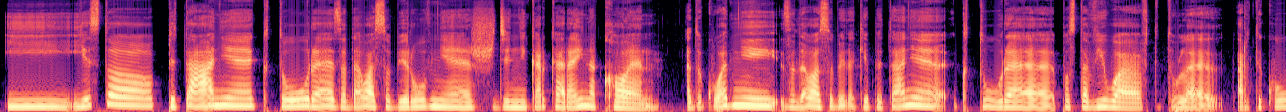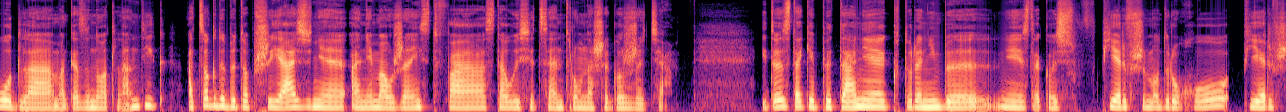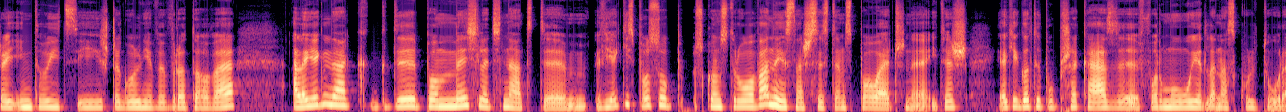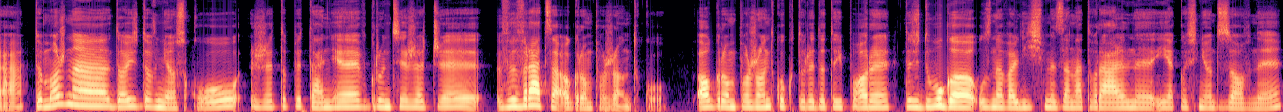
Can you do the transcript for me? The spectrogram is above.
I jest to pytanie, które zadała sobie również dziennikarka Reina Cohen. A dokładniej zadała sobie takie pytanie, które postawiła w tytule artykułu dla magazynu Atlantic. A co gdyby to przyjaźnie, a nie małżeństwa stały się centrum naszego życia? I to jest takie pytanie, które niby nie jest jakoś w pierwszym odruchu, pierwszej intuicji, szczególnie wywrotowe, ale jednak, gdy pomyśleć nad tym, w jaki sposób skonstruowany jest nasz system społeczny i też jakiego typu przekazy formułuje dla nas kultura, to można dojść do wniosku, że to pytanie w gruncie rzeczy wywraca ogrom porządku. Ogrom porządku, który do tej pory dość długo uznawaliśmy za naturalny i jakoś nieodzowny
